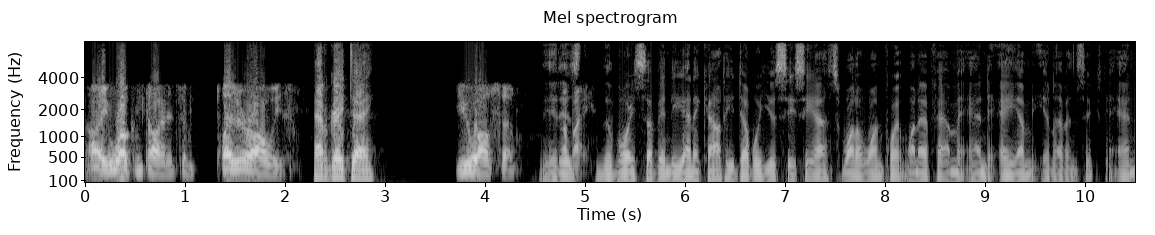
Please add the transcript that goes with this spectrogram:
Oh, you're welcome, Todd. It's a pleasure always. Have a great day. You also. It is Bye-bye. the voice of Indiana County, WCCS 101.1 FM and AM 1160. And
